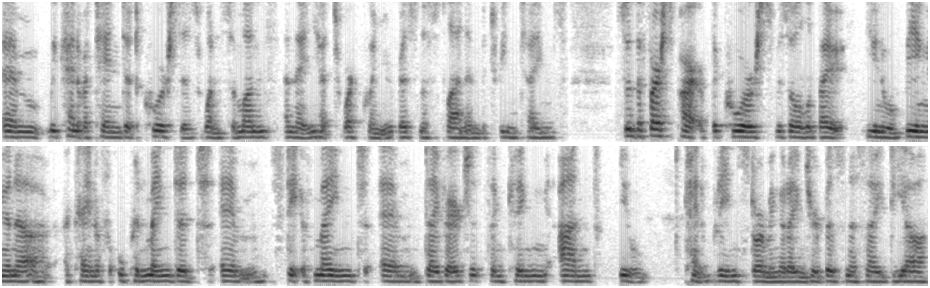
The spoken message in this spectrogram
um, we kind of attended courses once a month and then you had to work on your business plan in between times. So the first part of the course was all about, you know, being in a, a kind of open-minded um, state of mind, um, divergent thinking, and you know, kind of brainstorming around your business idea.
